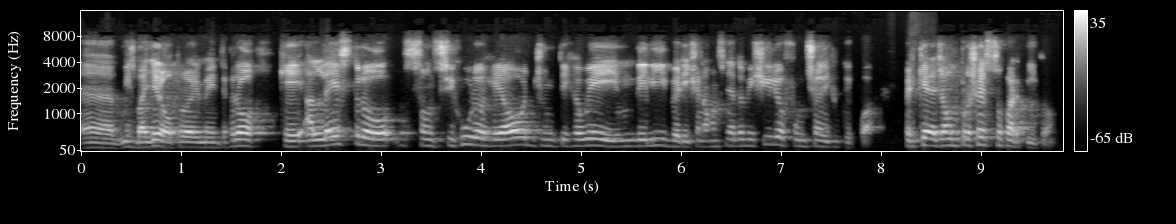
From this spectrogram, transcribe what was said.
eh, mi sbaglierò probabilmente, però che all'estero sono sicuro che oggi un takeaway, un delivery, cioè una consegna a domicilio funziona di più che qua, perché era già un processo partito,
